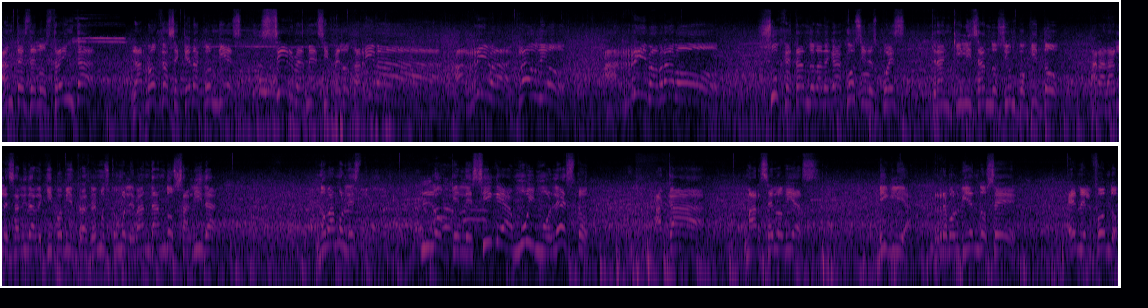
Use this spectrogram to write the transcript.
Antes de los 30, la Roja se queda con 10. Sirve Messi, pelota arriba. Arriba, Claudio. Arriba, Bravo. Su sujetando la de Gajos y después tranquilizándose un poquito para darle salida al equipo mientras vemos cómo le van dando salida. No va molesto. Lo que le sigue a muy molesto. Acá Marcelo Díaz. Biglia revolviéndose en el fondo.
